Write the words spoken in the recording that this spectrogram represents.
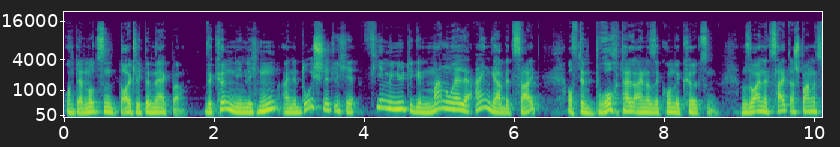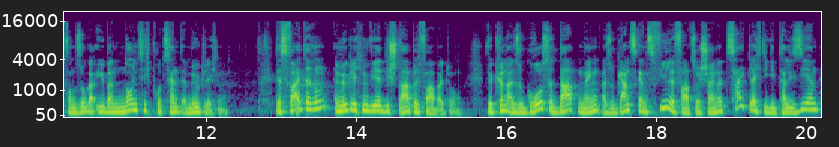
und der Nutzen deutlich bemerkbar. Wir können nämlich nun eine durchschnittliche vierminütige manuelle Eingabezeit auf den Bruchteil einer Sekunde kürzen und so eine Zeitersparnis von sogar über 90 Prozent ermöglichen. Des Weiteren ermöglichen wir die Stapelverarbeitung. Wir können also große Datenmengen, also ganz, ganz viele Fahrzeugscheine, zeitgleich digitalisieren,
